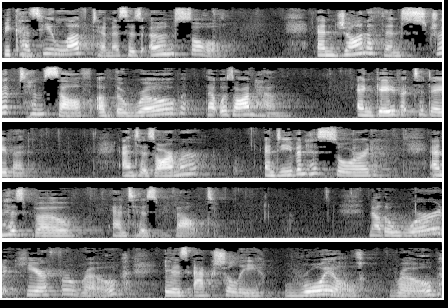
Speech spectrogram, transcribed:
because he loved him as his own soul. And Jonathan stripped himself of the robe that was on him and gave it to David, and his armor, and even his sword, and his bow, and his belt. Now, the word here for robe is actually royal robe.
